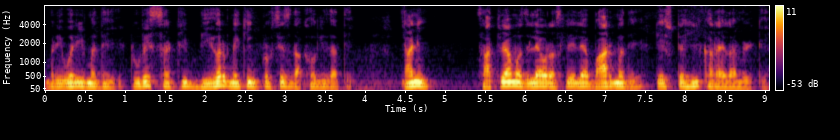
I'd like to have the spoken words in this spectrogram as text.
ब्रेवरीमध्ये टुरिस्टसाठी बिअर मेकिंग प्रोसेस दाखवली जाते आणि सातव्या मजल्यावर असलेल्या बारमध्ये टेस्टही करायला मिळते.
